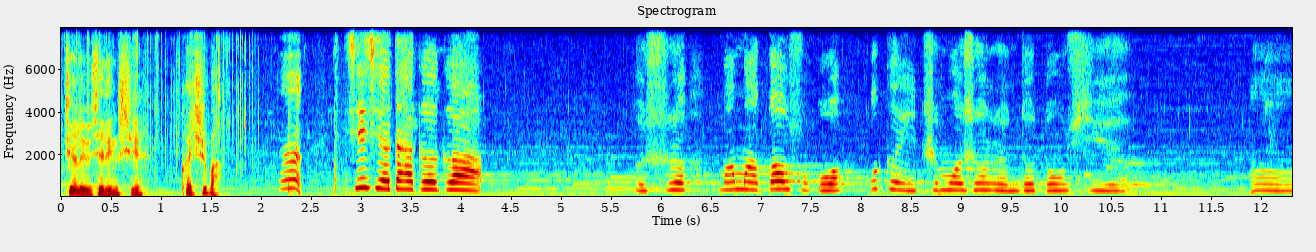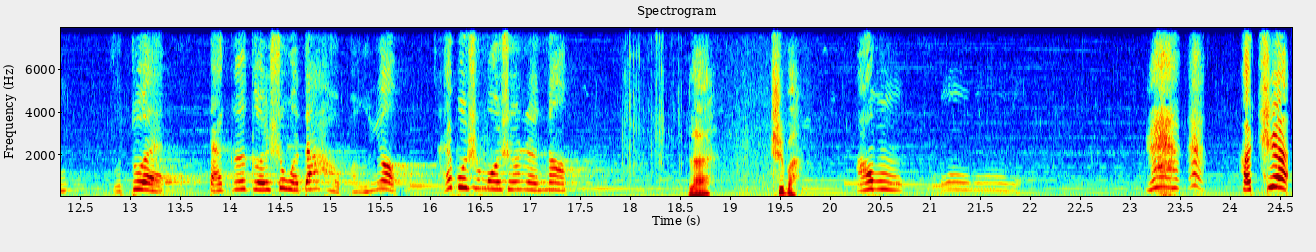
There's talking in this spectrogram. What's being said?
这里有些零食，快吃吧。嗯，谢谢大哥哥。可是妈妈告诉过，不可以吃陌生人的东西。嗯。不对，大哥哥是我的好朋友，才不是陌生人呢。来，吃吧。嗯嗯，啊，好吃，啊，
